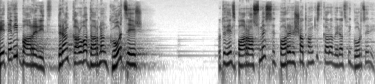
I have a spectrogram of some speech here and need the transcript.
հետևի բարերիդ դրանք կարողա դառնան գործեր որտեվ հենց բառ ասում ես այդ բառերը շատ հանգիստ կարա վերածվի գործերի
